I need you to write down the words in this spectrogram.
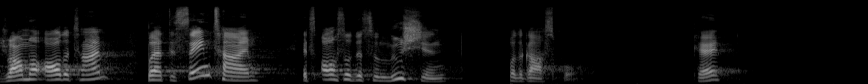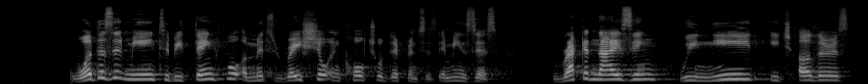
drama all the time. But at the same time, it's also the solution for the gospel. Okay? What does it mean to be thankful amidst racial and cultural differences? It means this recognizing we need each other's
